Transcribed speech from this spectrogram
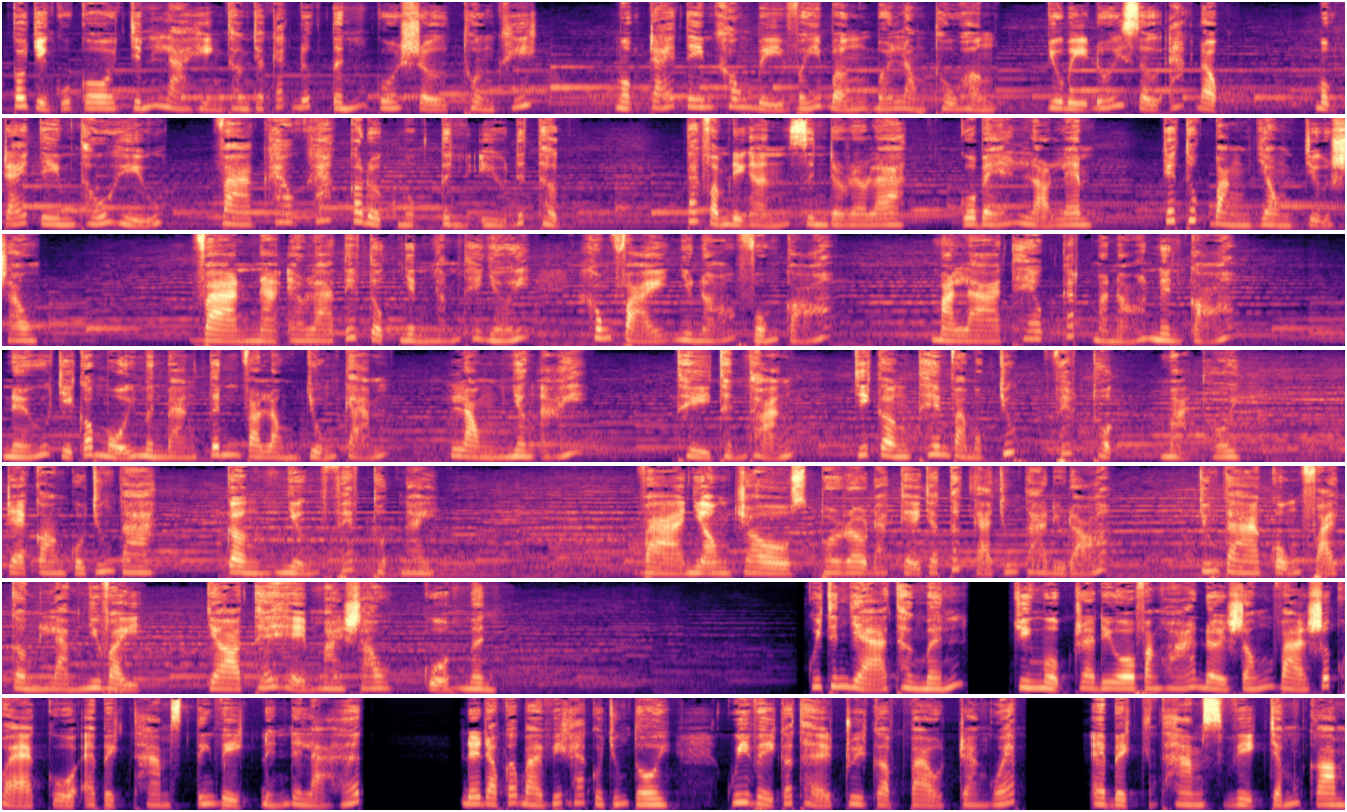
Câu chuyện của cô chính là hiện thân cho các đức tính của sự thuần khiết. Một trái tim không bị vấy bẩn bởi lòng thù hận, dù bị đối xử ác độc. Một trái tim thấu hiểu và khao khát có được một tình yêu đích thực. Tác phẩm điện ảnh Cinderella, cô bé lọ lem, kết thúc bằng dòng chữ sau. Và nàng Ella tiếp tục nhìn ngắm thế giới, không phải như nó vốn có, mà là theo cách mà nó nên có. Nếu chỉ có mỗi mình bạn tin vào lòng dũng cảm, lòng nhân ái, thì thỉnh thoảng chỉ cần thêm vào một chút phép thuật mà thôi trẻ con của chúng ta cần những phép thuật này và như ông Charles Perrault đã kể cho tất cả chúng ta điều đó, chúng ta cũng phải cần làm như vậy cho thế hệ mai sau của mình quý thính giả thân mến, chuyên mục radio văn hóa đời sống và sức khỏe của Epic Times tiếng Việt đến đây là hết để đọc các bài viết khác của chúng tôi, quý vị có thể truy cập vào trang web epictimesviet.com.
